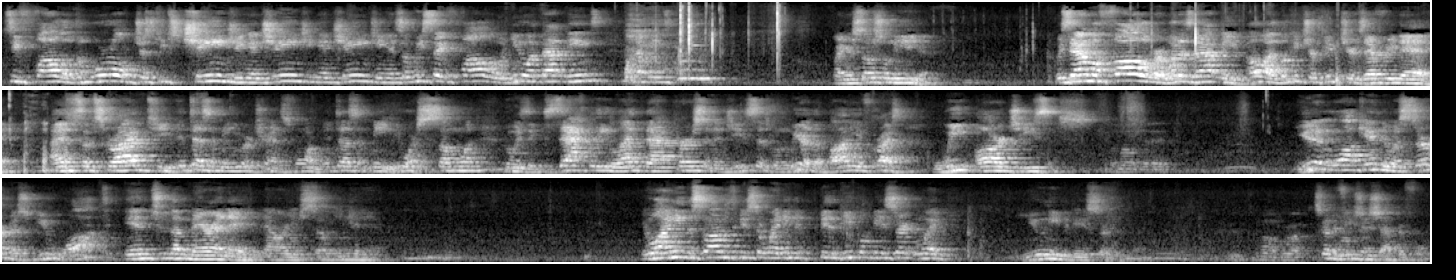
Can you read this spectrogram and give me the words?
See, follow. The world just keeps changing and changing and changing. And so we say follow. And you know what that means? That means on your social media. We say, I'm a follower. What does that mean? Oh, I look at your pictures every day. I subscribe to you. It doesn't mean you are transformed. It doesn't mean you are someone who is exactly like that person. And Jesus says, when we are the body of Christ, we are Jesus. You didn't walk into a service, you walked into the marinade. Now, are you soaking it in? Well, I need the Psalms to be a certain way, I need to be the people to be a certain way. You need to be a certain way. Let's go to Ephesians chapter 4.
